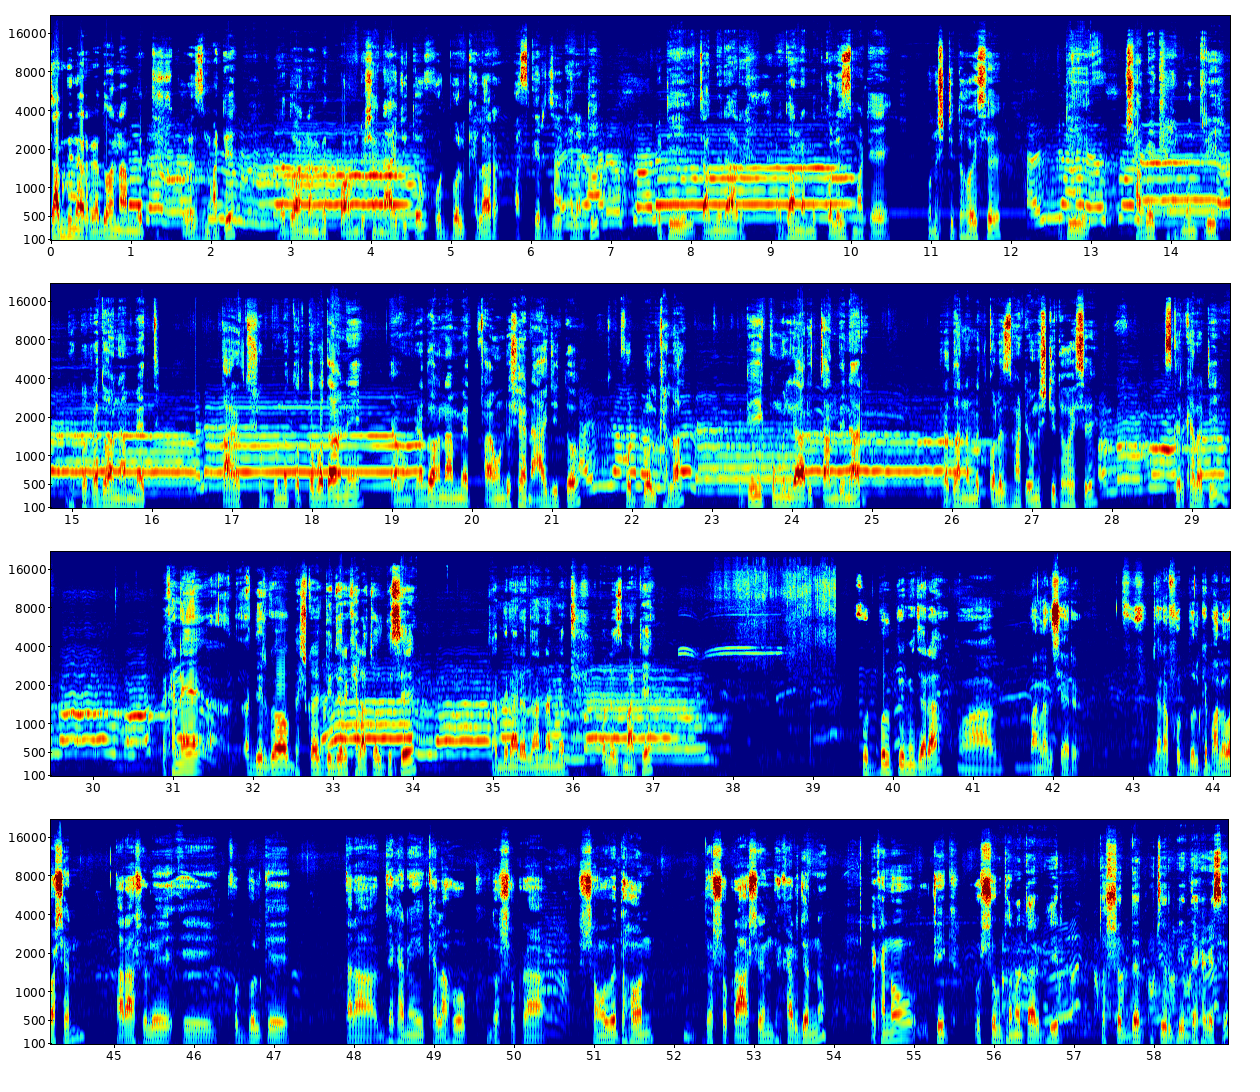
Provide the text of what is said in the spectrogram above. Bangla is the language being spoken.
চান্দিনার রেদোয়ান আহমেদ কলেজ মাঠে রেদোয়ান আহমেদ ফাউন্ডেশন আয়োজিত ফুটবল খেলার আজকের যে খেলাটি, এটি চান্দিনার রেদোয়ান আহমেদ কলেজ মাঠে অনুষ্ঠিত হয়েছে। এটি সাবেক মন্ত্রী ডক্টর রেদোয়ান আহমেদ তার সম্পূর্ণ তত্ত্বাবধানে এবং রেদোয়ান আহমেদ ফাউন্ডেশন আয়োজিত ফুটবল খেলা। এটি কুমিল্লার চান্দিনার রেদওয়ান আহমেদ কলেজ মাঠে অনুষ্ঠিত হয়েছে। আজকের খেলাটি এখানে দীর্ঘ বেশ কয়েকদিন ধরে খেলা চলতেছে চান্দিনা রেদওয়ান আহমেদ কলেজ মাঠে। ফুটবল প্রেমী যারা বাংলাদেশের যারা ফুটবলকে ভালোবাসেন, তারা আসলে এই ফুটবলকে তারা যেখানেই খেলা হোক, দর্শকরা সমবেত হন, দর্শকরা আসেন দেখার জন্য। এখানেও ঠিক উৎসুক জনতার ভিড়, দর্শকদের প্রচুর ভিড় দেখা গেছে।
